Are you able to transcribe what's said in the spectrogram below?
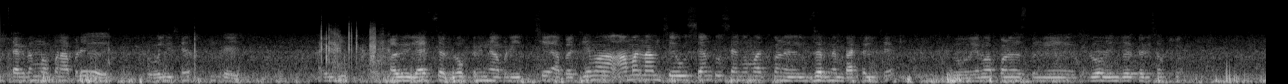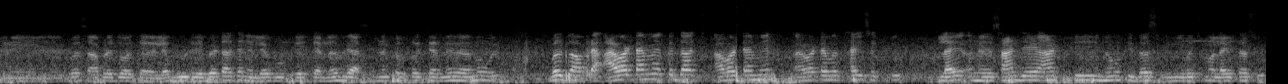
ઇન્સ્ટાગ્રામમાં પણ આપણે ઓલી છે કે આવી લાઈફસ્ટાઈલ બ્લોગ કરીને આપણી છે. આપણે જેમાં આમાં નામ છે એવું સેમ ટુ સેમ એમાં જ પણ યુઝર નેમ રાખેલું છે. એમાં પણ તમે બ્લોગ એન્જોય કરી શકશો. અને બસ આપણે જો અત્યારે લેબોરેટરી બેઠા છે ને લેબોરેટરી અત્યારે નવર્યા છે. નકર તો અત્યારે નવર્યા ન હોય. બસ આપણે આવા ટાઈમે કદાચ આવા ટાઈમે આવા ટાઈમે થઈ શકશું. લાઈવ અને સાંજે આઠથી નવથી દસની વચમાં લાઈવ થશું.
